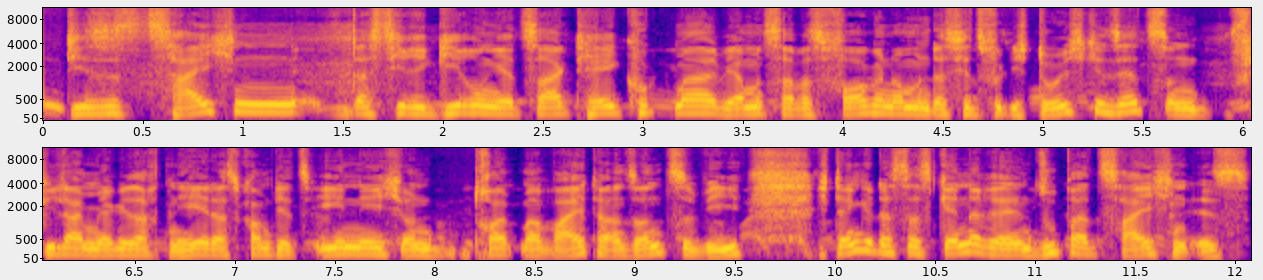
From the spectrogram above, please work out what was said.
dieses Zeichen, dass die Regierung jetzt sagt, hey, guckt mal, wir haben uns da was vorgenommen und das jetzt wirklich durchgesetzt und viele haben ja gesagt, nee, das kommt jetzt eh nicht und träumt mal weiter und sonst so wie. Ich denke, dass das generell ein super Zeichen ist,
